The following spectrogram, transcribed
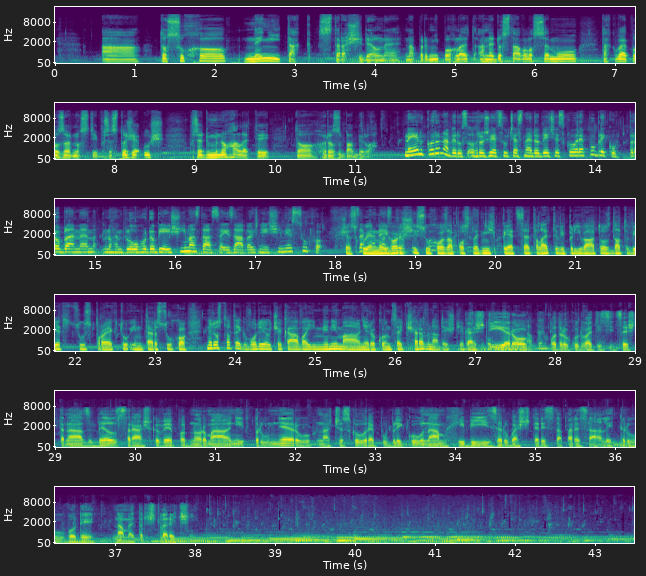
a to sucho není tak strašidelné na první pohled a nedostávalo se mu takové pozornosti, přestože už před mnoha lety to hrozba byla. Nejen koronavirus ohrožuje v současné době Českou republiku. Problémem mnohem dlouhodobějším a zdá se i závažnějším je sucho. V Česku je nejhorší sucho za posledních 500 let, vyplývá to z dat vědců z projektu Intersucho. Nedostatek vody očekávají minimálně do konce června. Deště Každý rok od roku 2014 byl srážkově V průměru na Českou republiku nám chybí zhruba 450 litrů vody na metr čtvereční.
